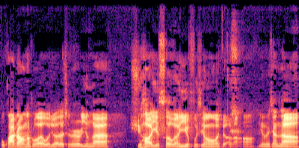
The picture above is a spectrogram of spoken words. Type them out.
不夸张的说，我觉得其实应该需要一次文艺复兴。我觉得啊，因为现在。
